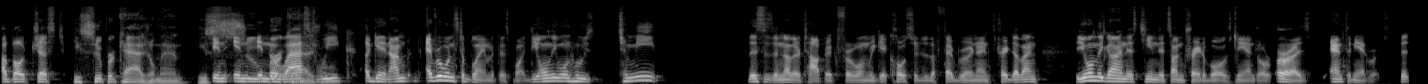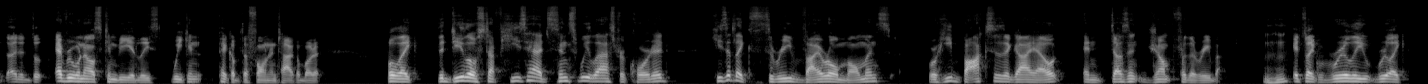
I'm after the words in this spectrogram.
about just he's super casual, man. He's in in, in the last casual. week. Again, I'm everyone's to blame at this point. The only one who's to me, this is another topic for when we get closer to the February 9th trade deadline. The only guy on this team that's untradeable is D'Angelo or Anthony Edwards. The, the, the, everyone else can be at least we can pick up the phone and talk about it. But like the D'Lo stuff he's had since we last recorded, he's had like three viral moments where he boxes a guy out and doesn't jump for the rebound. Mm-hmm. It's like really, really like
